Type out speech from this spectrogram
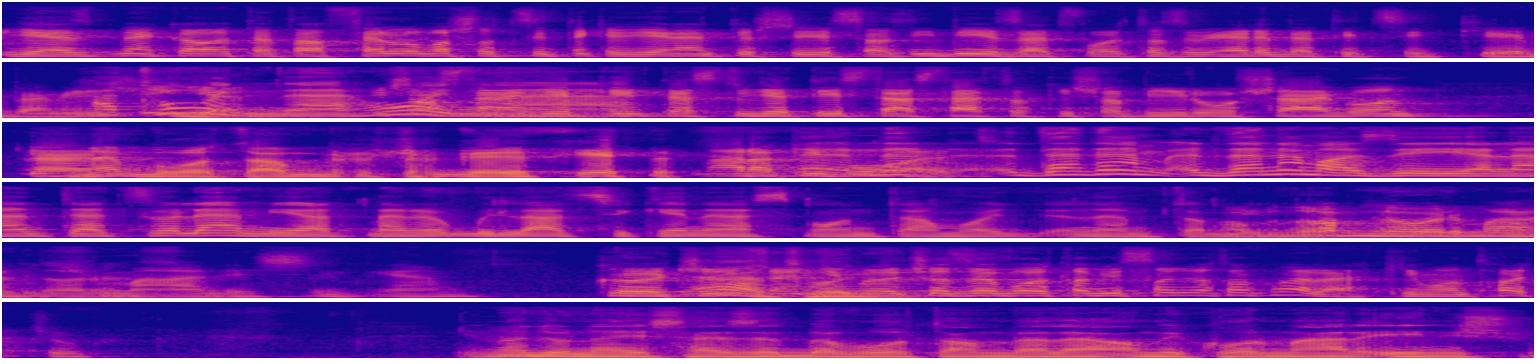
Ugye ez meg a, tehát a felolvasott cikknek egy jelentős része az idézet volt az ő eredeti cikkében is. Hát hogyne, És aztán egyébként ezt ugye tisztáztátok is a bíróságon. Nem voltam, csak ők. Már aki De, volt. de, de, nem, de nem azért jelentett föl emiatt, mert úgy látszik, én ezt mondtam, hogy nem tudom. Abnormális. Abnormális, igen. Kölcsönösen Hát, hogy- gyümölcsöző volt a viszonyatok vele? Kimondhatjuk? Én nagyon nehéz helyzetben voltam vele, amikor már én is,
